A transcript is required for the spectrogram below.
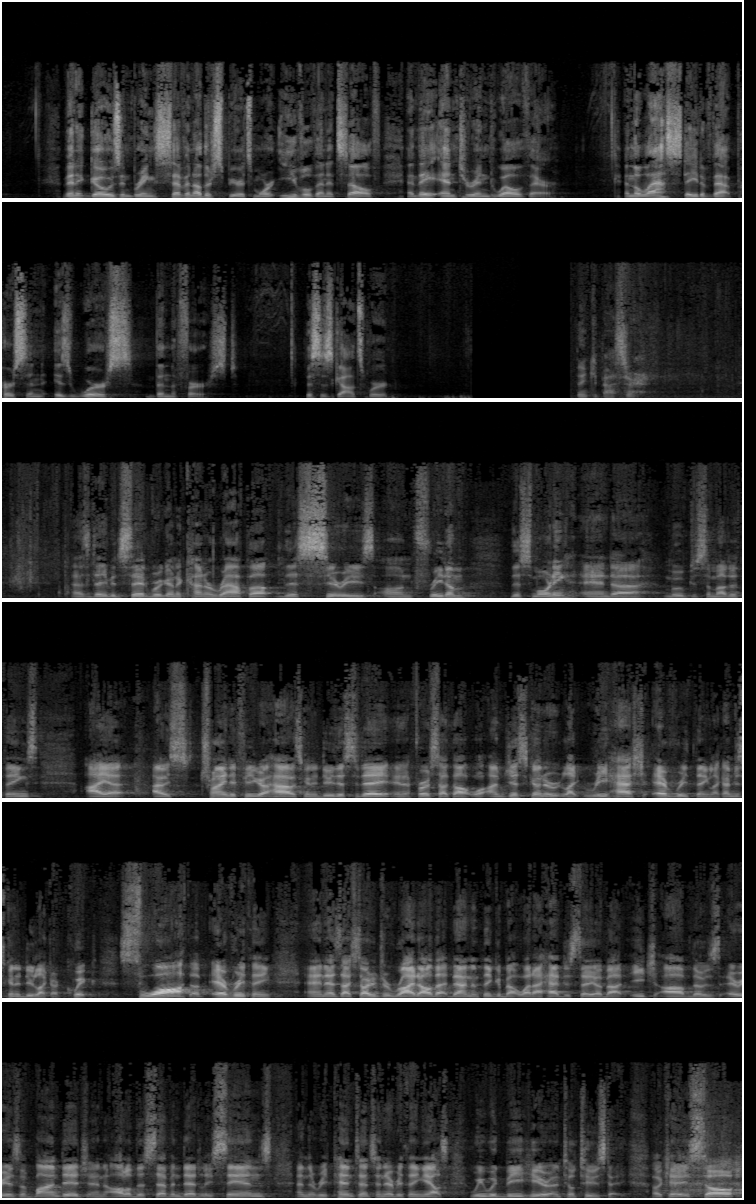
Then it goes and brings seven other spirits more evil than itself, and they enter and dwell there. And the last state of that person is worse than the first. This is God's word. Thank you, Pastor. As David said, we're going to kind of wrap up this series on freedom this morning and uh, move to some other things. I, uh, I was trying to figure out how I was going to do this today, and at first I thought, well, I'm just going to like rehash everything. Like I'm just going to do like a quick swath of everything. And as I started to write all that down and think about what I had to say about each of those areas of bondage and all of the seven deadly sins and the repentance and everything else, we would be here until Tuesday. Okay, so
